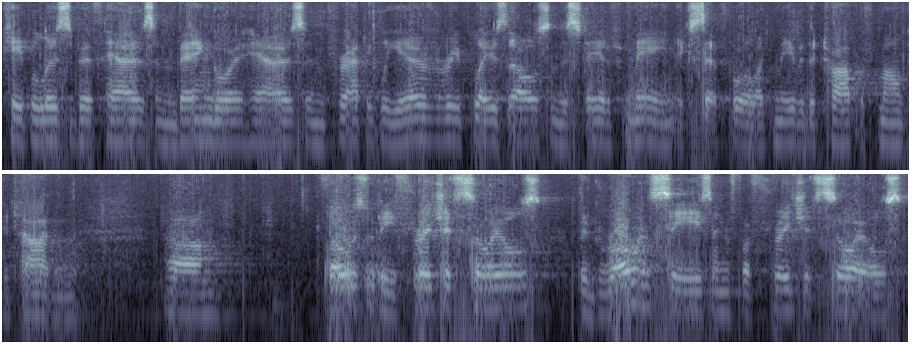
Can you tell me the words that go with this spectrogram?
Cape Elizabeth has and Bangor has and practically every place else in the state of Maine except for like maybe the top of Mount Katahdin. Um, those would be frigid soils. The growing season for frigid soils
